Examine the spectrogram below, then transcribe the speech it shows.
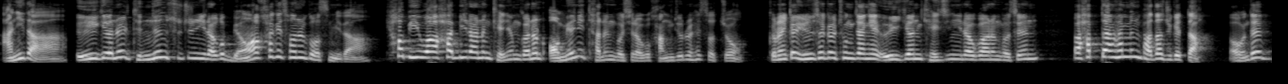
아니다. 의견을 듣는 수준이라고 명확하게 선을 그었습니다. 협의와 합의라는 개념과는 엄연히 다른 것이라고 강조를 했었죠. 그러니까 윤석열 총장의 의견 개진이라고 하는 것은 합당하면 받아주겠다. 어, 근데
